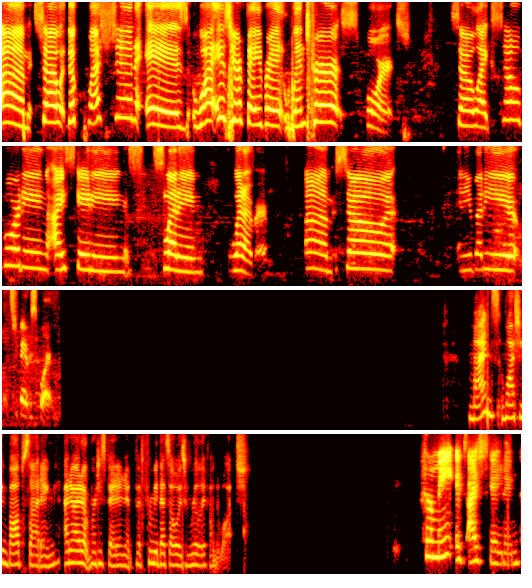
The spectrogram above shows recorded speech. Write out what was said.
Um, so the question is, what is your favorite winter sport? So like snowboarding, ice skating, sledding, whatever. Um, so anybody, what's your favorite sport? Mine's watching bobsledding. I know I don't participate in it, but for me, that's always really fun to watch. For me, it's ice skating.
